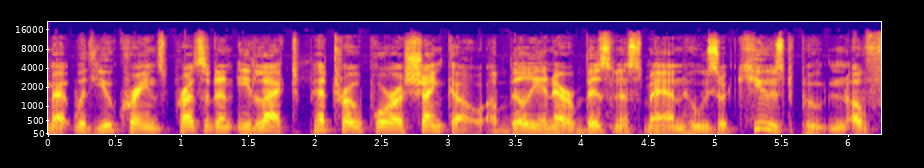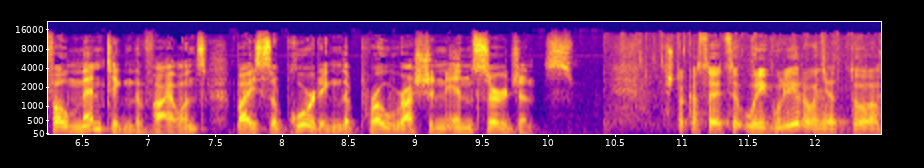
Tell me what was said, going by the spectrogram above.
Met with Ukraine's president elect Petro Poroshenko, a billionaire businessman who's accused Putin of fomenting the violence by supporting the pro Russian insurgents. Что касается урегулирования, то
